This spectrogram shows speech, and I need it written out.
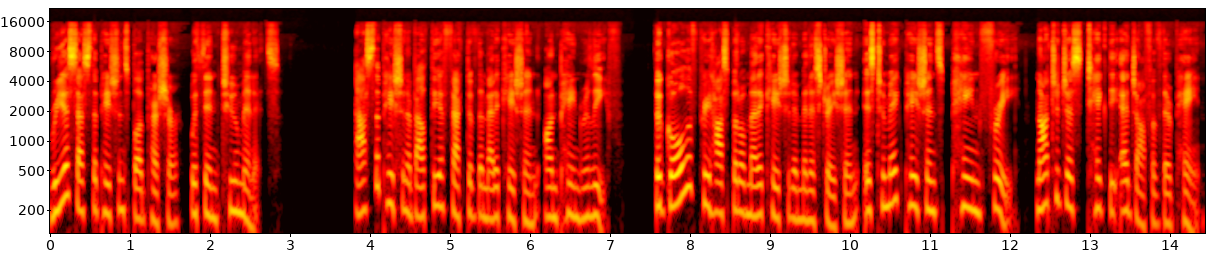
Reassess the patient's blood pressure within two minutes. Ask the patient about the effect of the medication on pain relief. The goal of pre-hospital medication administration is to make patients pain free not to just take the edge off of their pain.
